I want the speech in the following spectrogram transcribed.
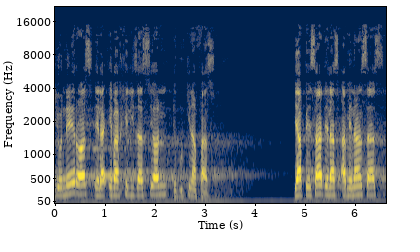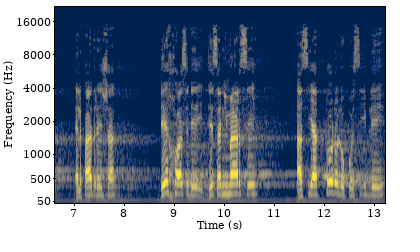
pioneros de la evangelización de Burkina Faso. Y a pesar de las amenazas, el padre Jacques, dejó de desanimarse, hacía todo lo posible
